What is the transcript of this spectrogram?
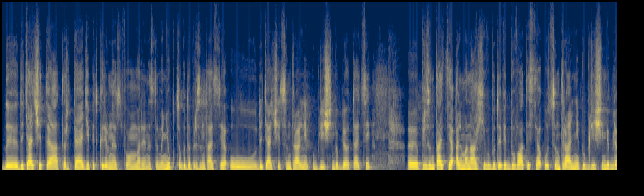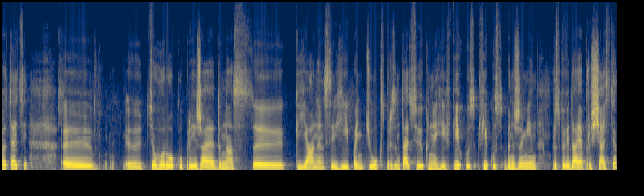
Дитячий театр Теді під керівництвом Марини Семенюк. Це буде презентація у дитячій центральній публічній бібліотеці. Е, Презентація альманахів буде відбуватися у центральній публічній бібліотеці. Е, е, Цього року приїжджає до нас киянин Сергій Пантюк з презентацією книги Фікус, Фікус Бенджамін розповідає про щастя.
